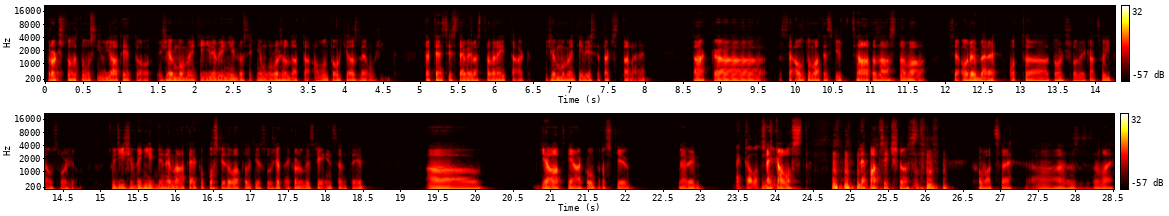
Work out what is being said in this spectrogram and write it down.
Proč tohle to musí udělat je to, že v momentě, kdyby někdo si k němu uložil data a on toho chtěl zneužít, tak ten systém je nastavený tak, že v momentě, kdy se tak stane, tak uh, se automaticky celá ta zástava se odebere od uh, toho člověka, co ji tam složil. Tudíž vy nikdy nemáte jako poskytovatel těch služeb ekonomický incentiv uh, dělat nějakou prostě, nevím, Nekalost. nekalost, nepatřičnost, chovat se uh, zle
